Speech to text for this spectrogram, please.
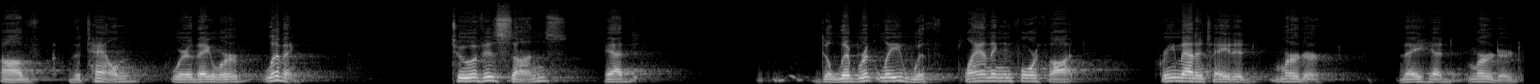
of the town where they were living. Two of his sons had deliberately, with planning and forethought, premeditated murder. They had murdered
